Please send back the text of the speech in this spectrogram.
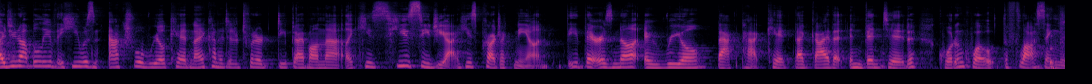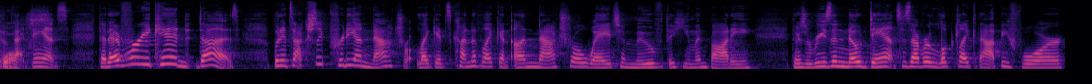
I do not believe that he was an actual real kid, and I kind of did a Twitter deep dive on that. Like he's he's CGI, he's Project Neon. There is not a real backpack kid. That guy that invented quote unquote the flossing The move, that dance that every kid does, but it's actually pretty unnatural. Like it's kind of like an unnatural way to move the human body. There's a reason no dance has ever looked like that before.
